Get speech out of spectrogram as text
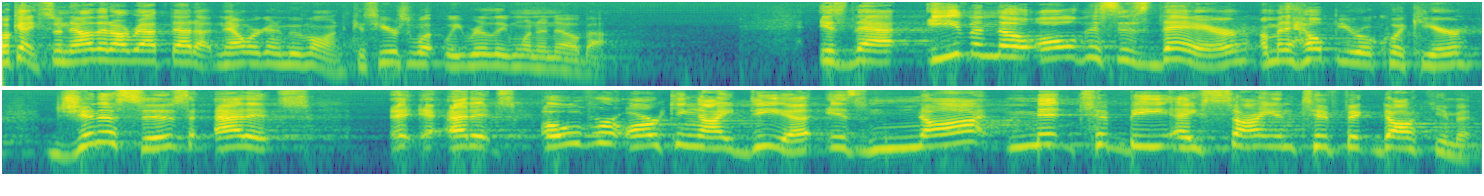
Okay, so now that I wrap that up, now we're going to move on because here's what we really want to know about. Is that even though all this is there, I'm going to help you real quick here. Genesis, at its, at its overarching idea, is not meant to be a scientific document.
